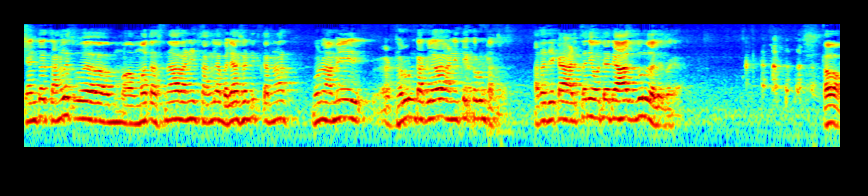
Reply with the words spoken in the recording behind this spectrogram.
त्यांचं चांगलंच मत असणार आणि चांगल्या भल्यासाठीच करणार म्हणून आम्ही ठरवून टाकलं आणि ते करून टाकलं. आता जे काय अडचणी होत्या त्या आज दूर झाल्या सगळ्या हो.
